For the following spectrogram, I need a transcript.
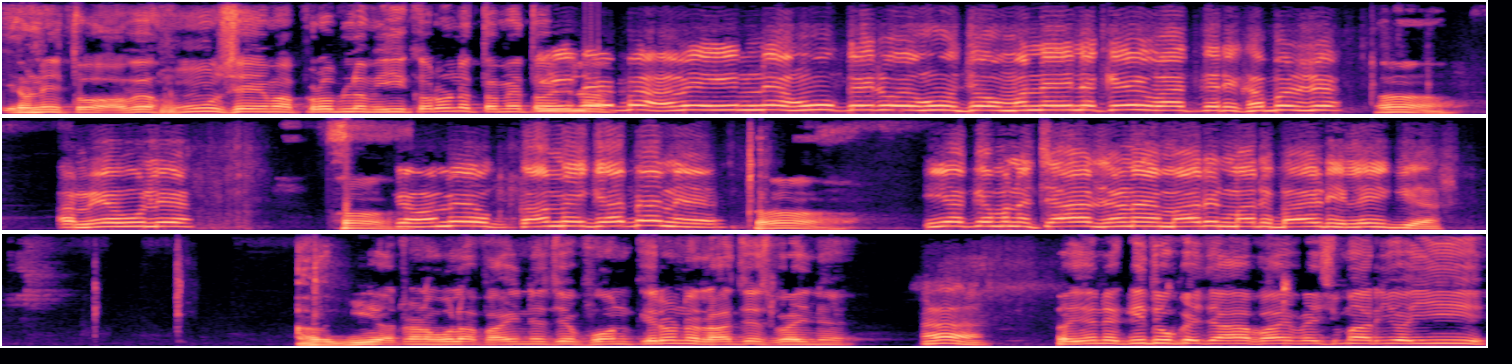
એમ નહીં તો હવે હું છે એમાં પ્રોબ્લેમ ઈ કરો ને તમે તો હવે એમને હું કર્યું હું જો મને એને કેવી વાત કરી ખબર છે? હા. આ મેહુલે હા કે અમે કામે ગયા તા ને હા. અહીંયા કે મને ચાર જણાએ મારીને મારી બાયડી લઈ ગયા. હવે ઈ બોલા ઓલા ભાઈને જે ફોન કર્યો ને રાજેશભાઈને હા. તો એને કીધું કે જે આ ભાઈ વૈશમાં રહ્યો ઈ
